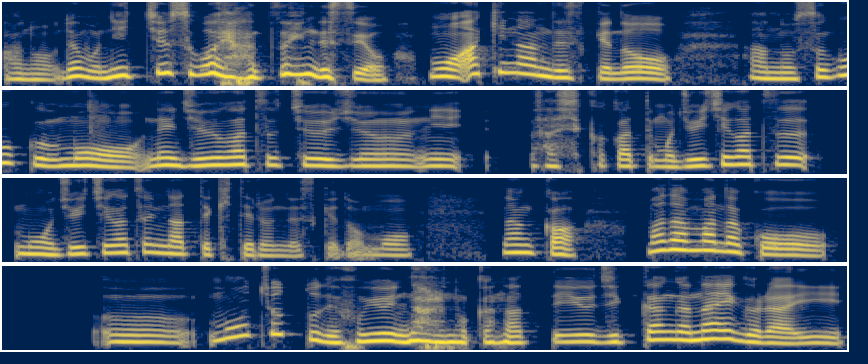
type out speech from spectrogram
あのでも日中すごい暑いんですよ。もう秋なんですけどあのすごくもうね10月中旬に差し掛かってもう11月もう11月になってきてるんですけどもなんかまだまだこううもうちょっとで冬になるのかなっていう実感がないぐらい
